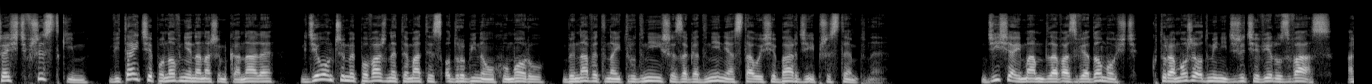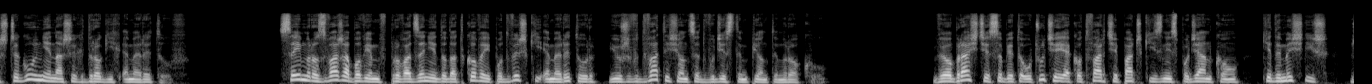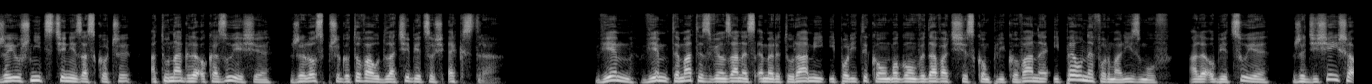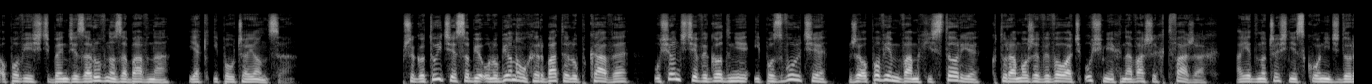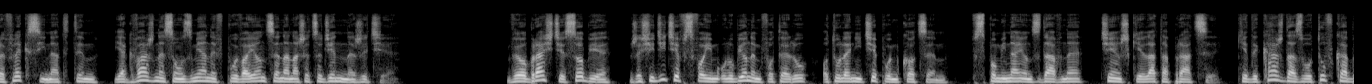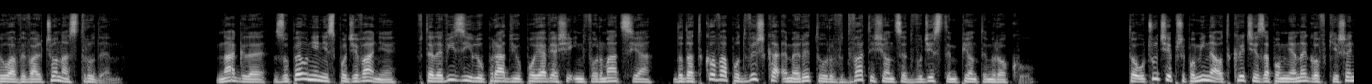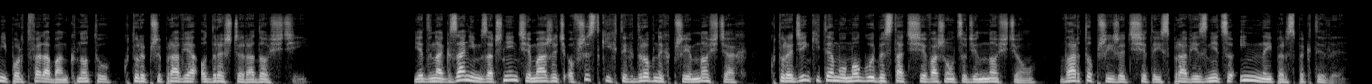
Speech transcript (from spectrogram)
Cześć wszystkim, witajcie ponownie na naszym kanale, gdzie łączymy poważne tematy z odrobiną humoru, by nawet najtrudniejsze zagadnienia stały się bardziej przystępne. Dzisiaj mam dla Was wiadomość, która może odmienić życie wielu z Was, a szczególnie naszych drogich emerytów. Sejm rozważa bowiem wprowadzenie dodatkowej podwyżki emerytur już w 2025 roku. Wyobraźcie sobie to uczucie jak otwarcie paczki z niespodzianką, kiedy myślisz, że już nic cię nie zaskoczy, a tu nagle okazuje się, że los przygotował dla ciebie coś ekstra. Wiem, wiem, tematy związane z emeryturami i polityką mogą wydawać się skomplikowane i pełne formalizmów, ale obiecuję, że dzisiejsza opowieść będzie zarówno zabawna, jak i pouczająca. Przygotujcie sobie ulubioną herbatę lub kawę, usiądźcie wygodnie i pozwólcie, że opowiem Wam historię, która może wywołać uśmiech na Waszych twarzach, a jednocześnie skłonić do refleksji nad tym, jak ważne są zmiany wpływające na nasze codzienne życie. Wyobraźcie sobie, że siedzicie w swoim ulubionym fotelu, otuleni ciepłym kocem, wspominając dawne, ciężkie lata pracy, kiedy każda złotówka była wywalczona z trudem. Nagle, zupełnie niespodziewanie, w telewizji lub radiu pojawia się informacja dodatkowa podwyżka emerytur w 2025 roku. To uczucie przypomina odkrycie zapomnianego w kieszeni portfela banknotu, który przyprawia odreszcze radości. Jednak zanim zaczniecie marzyć o wszystkich tych drobnych przyjemnościach, które dzięki temu mogłyby stać się waszą codziennością, warto przyjrzeć się tej sprawie z nieco innej perspektywy.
